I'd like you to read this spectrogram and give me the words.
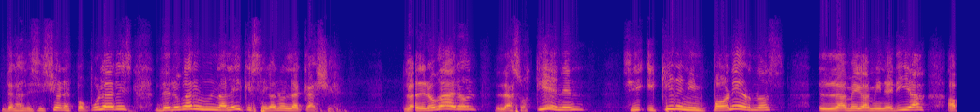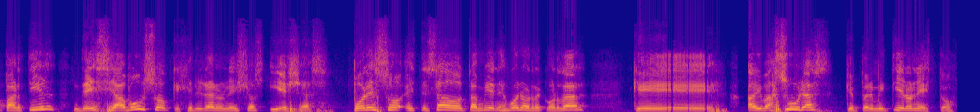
de las decisiones populares, derogaron una ley que se ganó en la calle. La derogaron, la sostienen, ¿sí? y quieren imponernos la megaminería a partir de ese abuso que generaron ellos y ellas. Por eso este sábado también es bueno recordar que hay basuras que permitieron esto.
